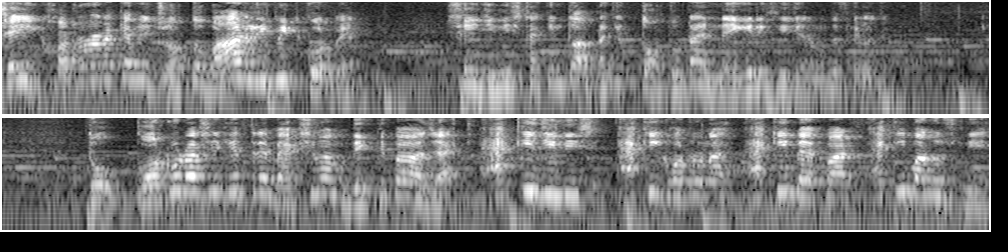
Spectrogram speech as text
সেই ঘটনাটাকে আপনি যতবার রিপিট করবেন, সেই জিনিসটা কিন্তু আপনাকে ততটা নেগেটিভ সিজনের মধ্যে ফেলে দেবে। তো কর্কট রাশির ক্ষেত্রে ম্যাক্সিমাম দেখতে পাওয়া যায়, একই জিনিস, একই ঘটনা, একই ব্যাপার, একই মানুষ নিয়ে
